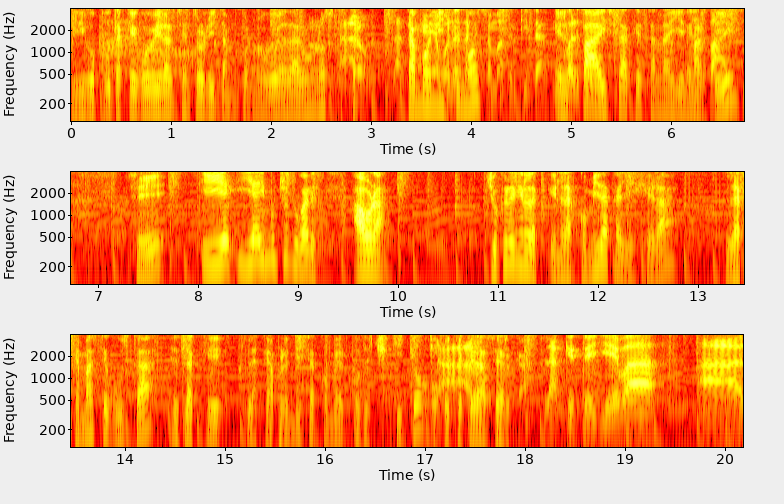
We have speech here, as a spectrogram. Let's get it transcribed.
y digo, puta, ¿qué voy a ir al centro ahorita? Mejor me voy a dar unos que Claro, están- la están que buenísimos. está más cerquita. ¿Y el son? Paisa, que están ahí en El Martí. Paisa. Sí, y, y hay muchos lugares. Ahora, yo creo que en la, en la comida callejera, la que más te gusta es la que, la que aprendiste a comer o de chiquito o que te queda cerca. La que te lleva a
